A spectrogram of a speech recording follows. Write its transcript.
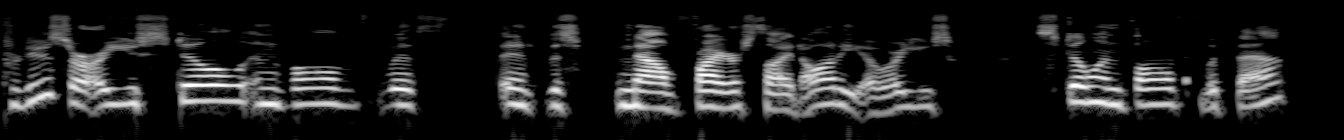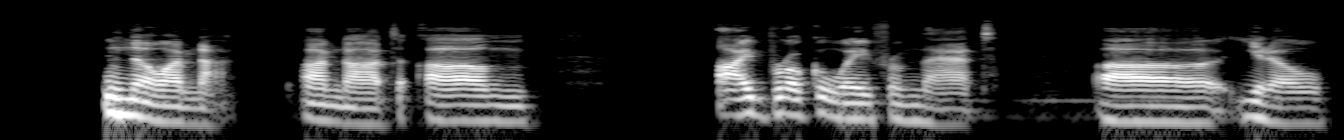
producer. Are you still involved with uh, this now Fireside Audio? Are you still involved with that? no, I'm not. I'm not. Um, I broke away from that. Uh, you know,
